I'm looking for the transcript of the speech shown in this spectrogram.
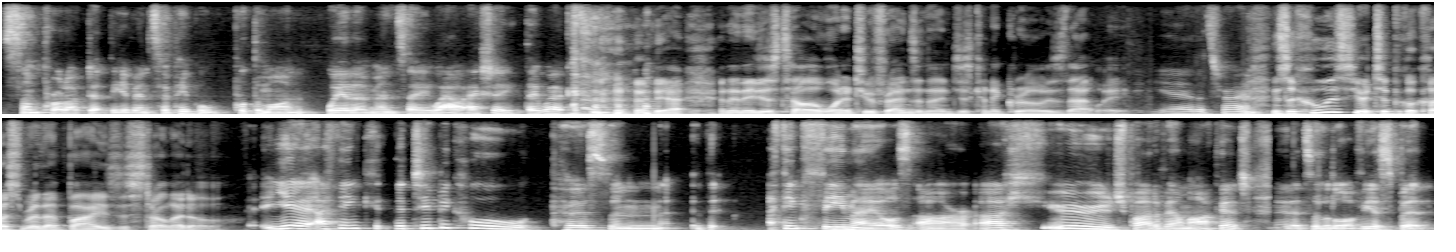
some product at the event so people put them on wear them and say wow actually they work. Yeah and then they just tell one or two friends and then it just kind of grows that way. Yeah that's right. And so who is your typical customer that buys the starletto? Yeah i think the typical person I think females are a huge part of our market. I know that's a little obvious, but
